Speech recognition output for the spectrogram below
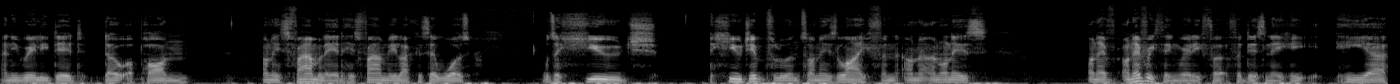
and he really did dote upon on his family, and his family, like I said, was was a huge a huge influence on his life and on and on his on ev- on everything really for for Disney. He he uh,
